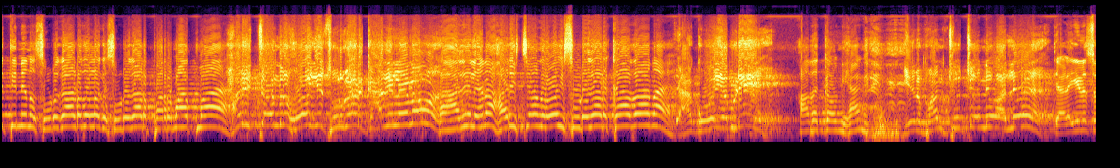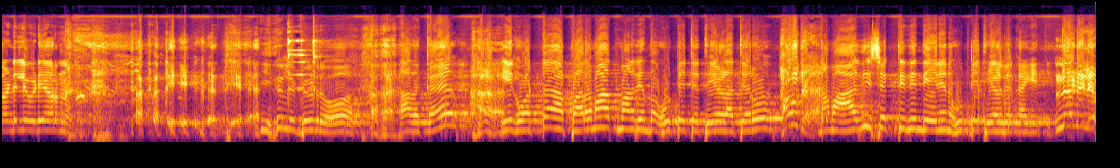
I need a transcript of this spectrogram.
ಕಿಟ್ಟೈತಿ ನಿನ್ನ ಸುಡಗಾಡದೊಳಗ ಸುಡಗಾಡ ಪರಮಾತ್ಮ. ಹರಿಶ್ಚಂದ್ರ ಹೋಗಿ ಸುಡುಗಾಡ ಕಾದಿಲ್ಲ ನಾವು ಕಾದಿಲ್ಲೇನ ಹರಿಶ್ಚಂದ್ರ ಹೋಗಿ ಸುಡಗಾಡ ಕಾದಾನ. ಯಾಕೆ ಹೋಗಿ ಬಿಡಿ? ಅದಕ್ಕ ಅವ್ನ್ ಹೆಂಗ ಏನು ಬಂದ್ ನೀವು ಅಲ್ಲೇ? ಕೆಳಗಿನ ಸೊಂಡಿಲಿ ಬಿಡಿ ಅವ್ರನ್ನ. ಇರ್ಲಿ ಬಿಡ್ರು. ಅದಕ್ಕೆ ಈಗ ಒಟ್ಟ ಪರಮಾತ್ಮನದಿಂದ ಹುಟ್ಟೈತೆ ಅಂತ ಹೇಳತ್ತೇರು ಹೌದಾ? ನಮ್ಮ ಆದಿಶಕ್ತಿದಿಂದ ಏನೇನು ಹುಟ್ಟೈತೆ ಹೇಳ್ಬೇಕಾಗೈತಿ. ನಡಿಲಿ.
